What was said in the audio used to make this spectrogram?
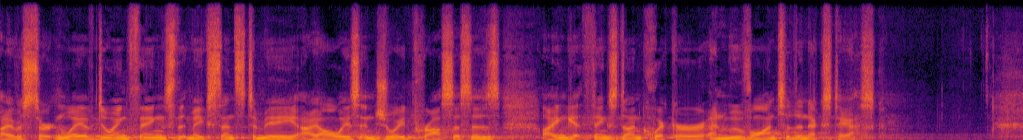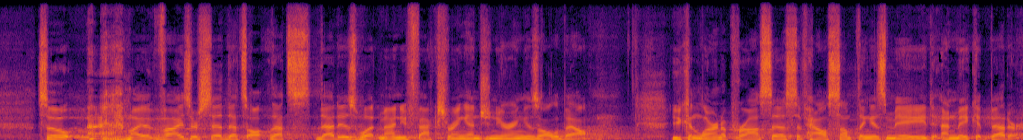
I have a certain way of doing things that makes sense to me. I always enjoyed processes. I can get things done quicker and move on to the next task. So my advisor said that's all, that's, that is what manufacturing engineering is all about. You can learn a process of how something is made and make it better.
